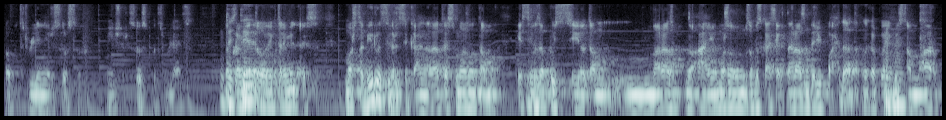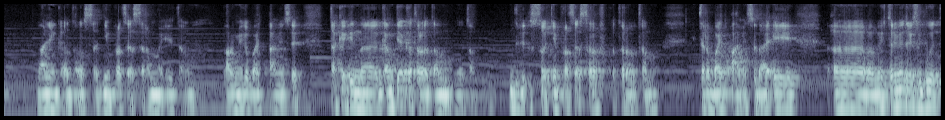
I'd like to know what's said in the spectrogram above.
по потреблению ресурсов. Меньше ресурсов потребляется. Но то кроме ты... этого, Victorimetrics масштабируется вертикально, да, то есть можно там, если вы запустите ее там на раз, ну, а, ее можно запускать как на Raspberry Pi, да, там на какой-нибудь uh-huh. там ARM маленьком там с одним процессором и там пару мегабайт памяти, так и на компе, который там, ну, там сотни процессоров, у которого там терабайт памяти, да, и э, Vector будет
